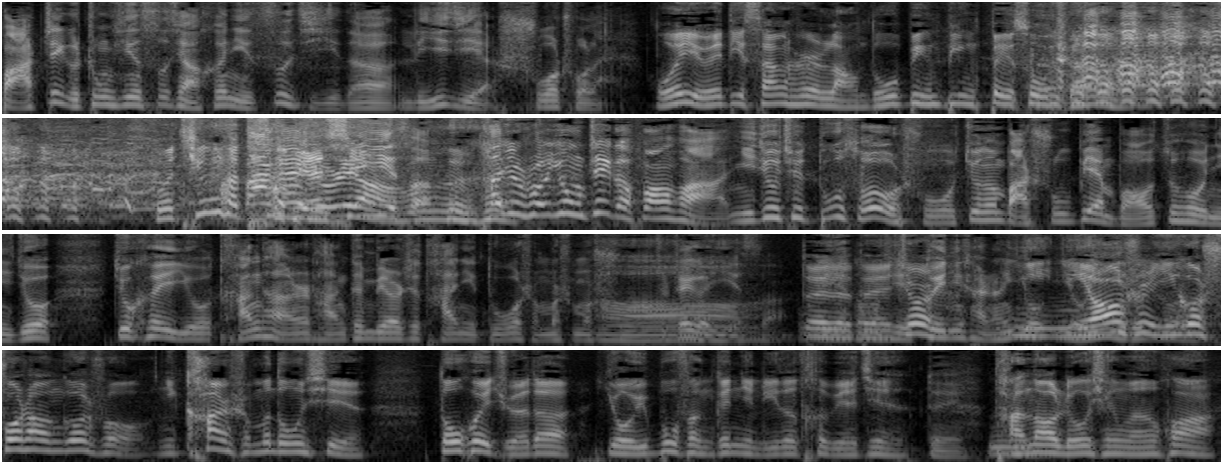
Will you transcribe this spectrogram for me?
把这个中心思想和你自己的理解说出来，我以为第三个是朗读并并背诵全文，我听了大特别概就是这意。思。他就说用这个方法，你就去读所有书，就能把书变薄，最后你就就可以有侃侃而谈，跟别人去谈你读过什么什么书，哦就这个意思。对对对，就是对你产生有你你要是一个说唱歌手，你看什么东西都会觉得有一部分跟你离得特别近。对谈到流行文化，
